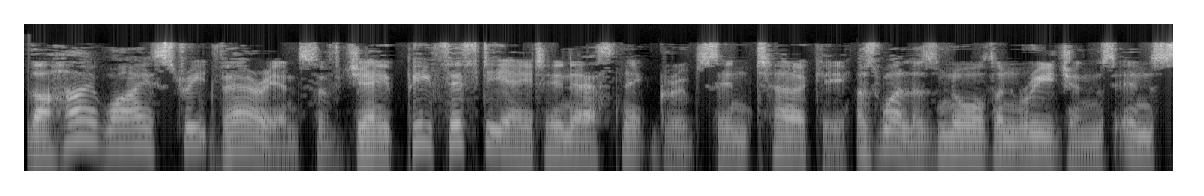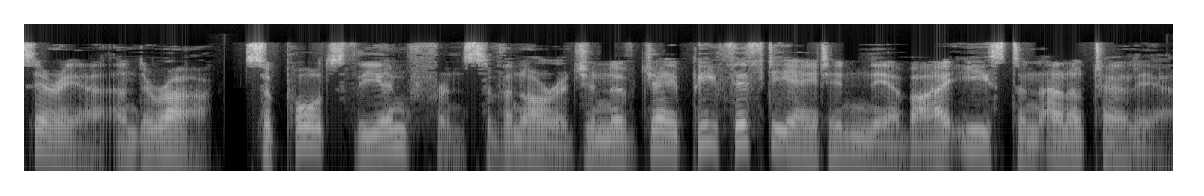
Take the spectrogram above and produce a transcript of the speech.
The high Y-STR variants of JP58 in ethnic groups in Turkey, as well as northern regions in Syria and Iraq, supports the inference of an origin of JP58 in nearby eastern Anatolia.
